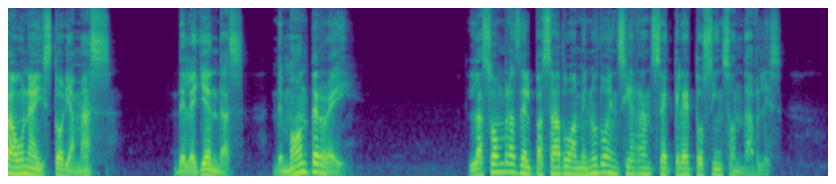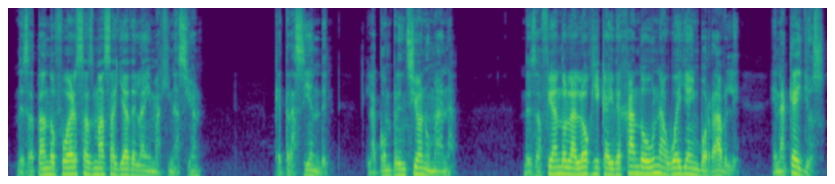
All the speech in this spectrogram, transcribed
a una historia más de leyendas de Monterrey. Las sombras del pasado a menudo encierran secretos insondables, desatando fuerzas más allá de la imaginación, que trascienden la comprensión humana, desafiando la lógica y dejando una huella imborrable en aquellos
